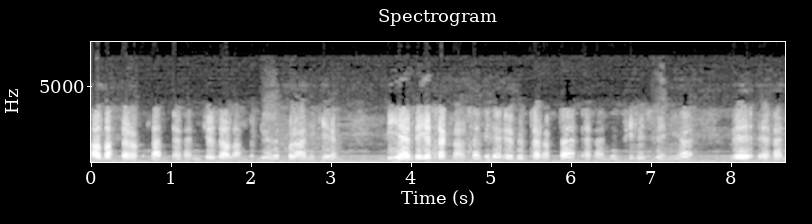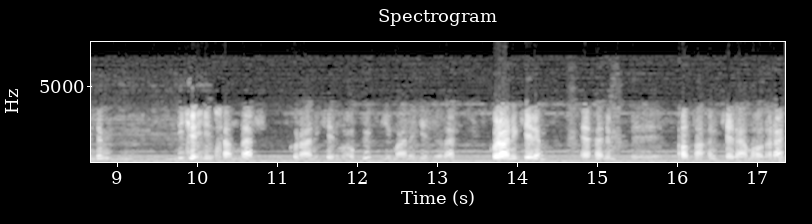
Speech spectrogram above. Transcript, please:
Allah tarafından efendim cezalandırılıyor ve Kur'an-ı Kerim bir yerde yasaklansa bile öbür tarafta efendim filizleniyor ve efendim nice insanlar Kur'an-ı Kerim'i okuyup imana geliyorlar. Kur'an-ı Kerim efendim e, Allah'ın kelamı olarak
